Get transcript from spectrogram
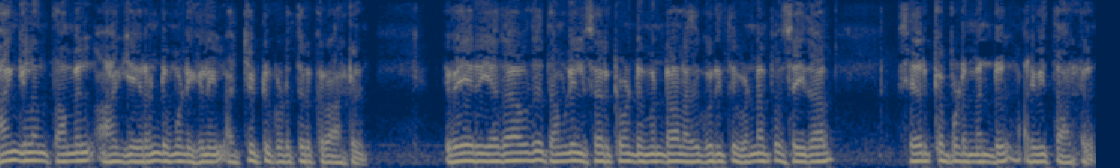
ஆங்கிலம் தமிழ் ஆகிய இரண்டு மொழிகளில் அச்சிட்டு கொடுத்திருக்கிறார்கள். வேறு ஏதாவது தமிழில் சேர்க்க வேண்டும் என்றால் அது குறித்து விண்ணப்பம் செய்தால் சேர்க்கப்படும் என்று அறிவித்தார்கள்.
